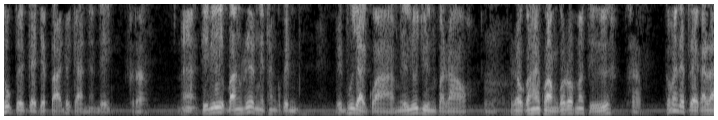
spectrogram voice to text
ทุกข์เกิดแก่เจ็บตายด้วยกันนั่นเอง ครับนะทีนี้บางเรื่องเนี่ยท่านก็เป็นเป็นผู้ใหญ่กว่า มีอายุยืนกว่าเราอืมเราก็ให้ความเคารพนับถือ ครับ ก็ไม่ได้แปลกอะไร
